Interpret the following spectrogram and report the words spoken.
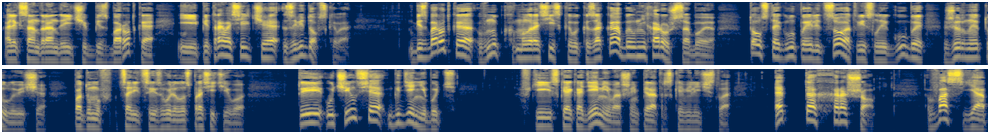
Александра Андреевича Безбородко и Петра Васильевича Завидовского – Безбородко, внук малороссийского казака, был нехорош собою. Толстое глупое лицо, отвислые губы, жирное туловище. Подумав, царица изволила спросить его, «Ты учился где-нибудь?» «В Киевской академии, Ваше Императорское Величество». «Это хорошо. Вас я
